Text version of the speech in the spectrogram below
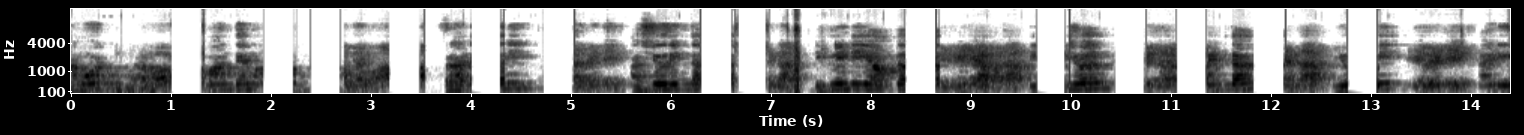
promote among them fraternity assuring the dignity of the individual and the unity. and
